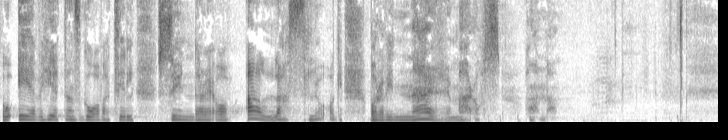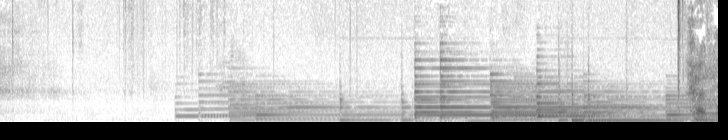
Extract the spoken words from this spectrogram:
och evighetens gåva till syndare av alla slag. Bara vi närmar oss honom. Herre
